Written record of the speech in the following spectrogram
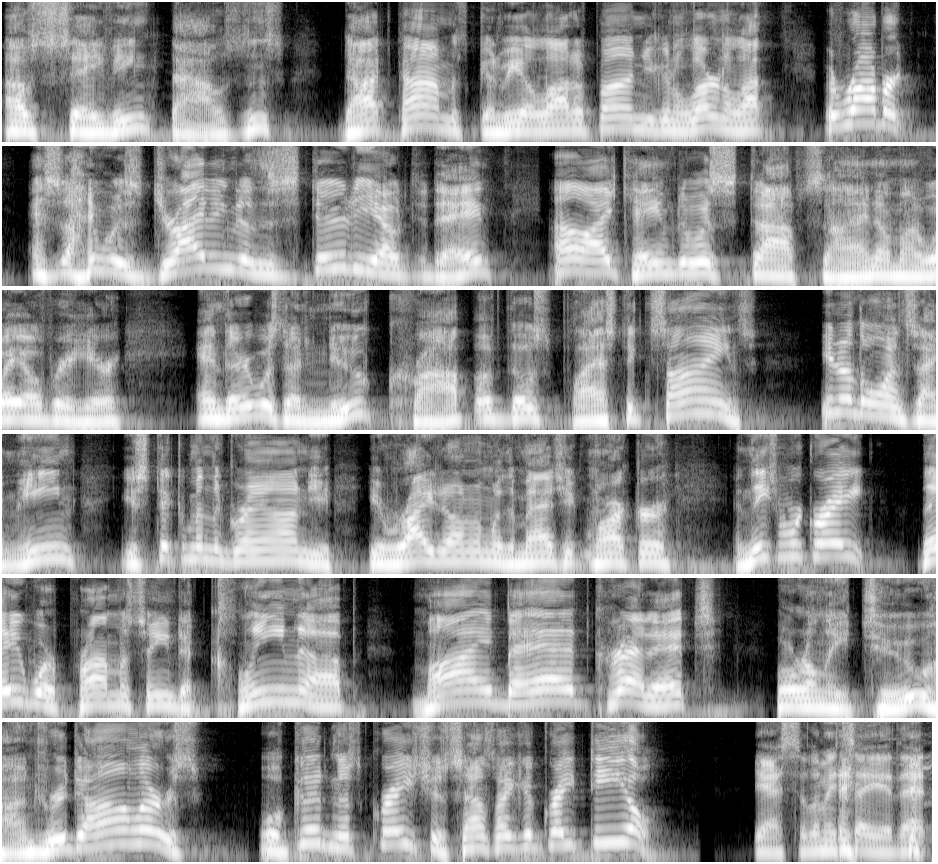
of savingthousands.com. It's going to be a lot of fun. You're going to learn a lot. But, Robert, as I was driving to the studio today, oh, I came to a stop sign on my way over here, and there was a new crop of those plastic signs. You know the ones I mean? You stick them in the ground, you, you write on them with a magic marker, and these were great. They were promising to clean up my bad credit for only $200. Well, goodness gracious, sounds like a great deal. Yeah, so let me tell you that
